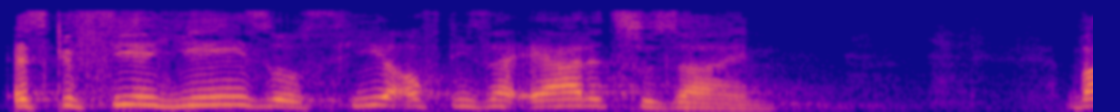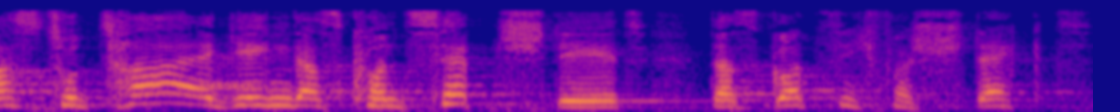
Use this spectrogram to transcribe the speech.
Es gefiel Jesus, hier auf dieser Erde zu sein. Was total gegen das Konzept steht, dass Gott sich versteckt,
